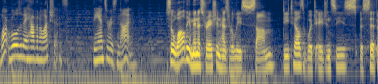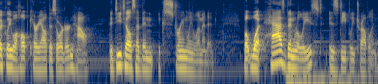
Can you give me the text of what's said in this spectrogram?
What role do they have in elections? The answer is none. So while the administration has released some details of which agencies specifically will help carry out this order and how, the details have been extremely limited. But what has been released is deeply troubling.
